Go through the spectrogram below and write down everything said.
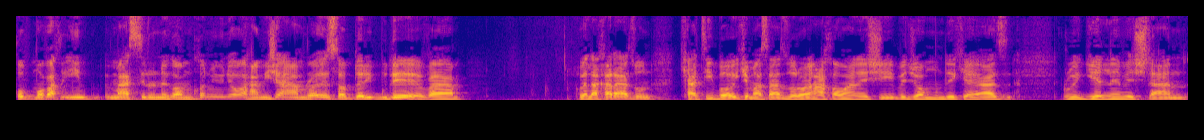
خب ما وقتی این مسیر رو نگاه می‌کنیم می‌بینیم همیشه همراه حسابداری بوده و بالاخره از اون کتیبایی که مثلا از دوران هخامنشی به جا مونده که از روی گل نوشتن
